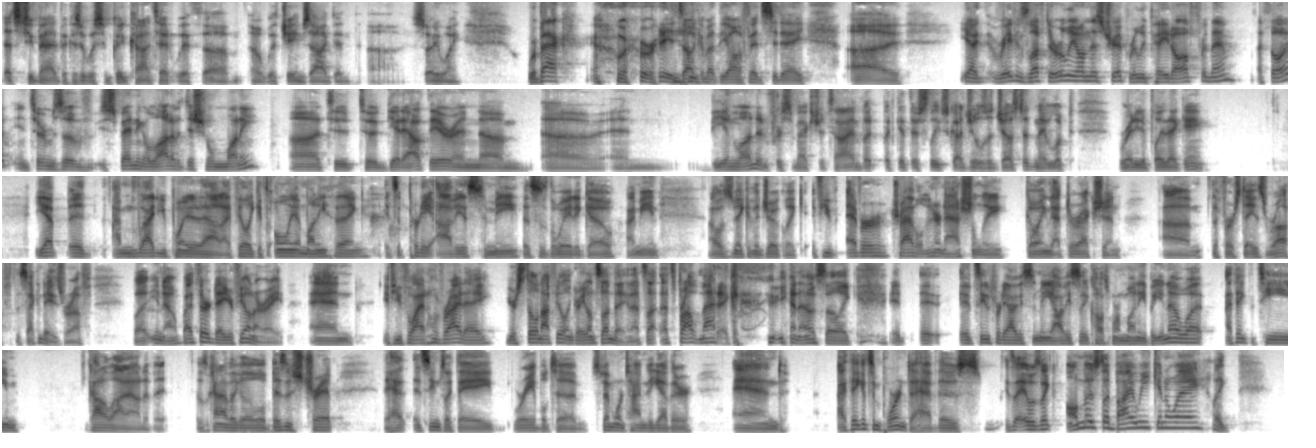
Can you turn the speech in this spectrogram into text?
that's too bad because it was some good content with um, with James Ogden. so anyway, we're back. we're ready to talk about the offense today. Uh, yeah, Ravens left early on this trip really paid off for them. I thought in terms of spending a lot of additional money uh, to to get out there and um, uh, and be in London for some extra time, but but get their sleep schedules adjusted, and they looked ready to play that game. Yep, it, I'm glad you pointed it out. I feel like it's only a money thing. It's pretty obvious to me. This is the way to go. I mean, I was making the joke like if you've ever traveled internationally going that direction, um, the first day is rough, the second day is rough, but you know by third day you're feeling all right. And if you fly home Friday, you're still not feeling great on Sunday, and that's not that's problematic, you know. So like it it it seems pretty obvious to me. Obviously, it costs more money, but you know what? I think the team got a lot out of it. It was kind of like a little business trip. They had it seems like they were able to spend more time together and I think it's important to have those. it was like almost a bye week in a way. Like,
